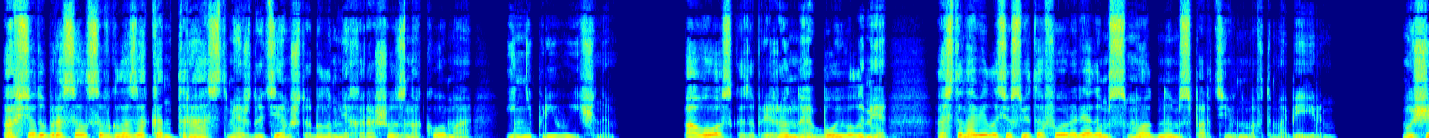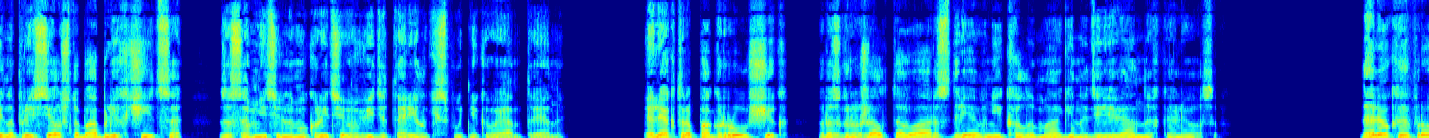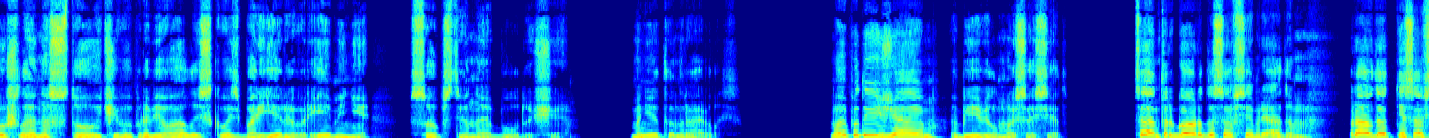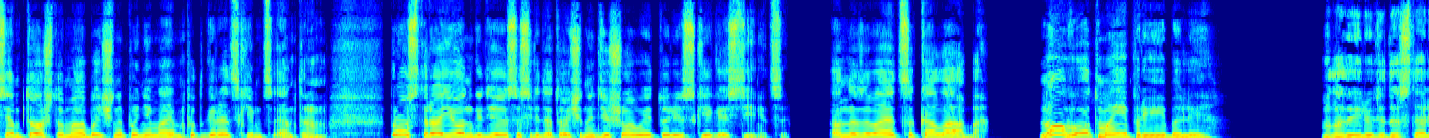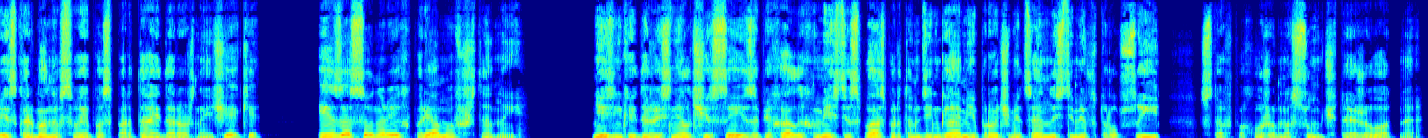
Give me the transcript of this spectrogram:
Повсюду бросался в глаза контраст между тем, что было мне хорошо знакомо, и непривычным. Повозка, запряженная буйволами, остановилась у светофора рядом с модным спортивным автомобилем. Мужчина присел, чтобы облегчиться за сомнительным укрытием в виде тарелки спутниковой антенны. Электропогрузчик разгружал товар с древней колымаги на деревянных колесах. Далекое прошлое настойчиво пробивалось сквозь барьеры времени в собственное будущее. Мне это нравилось. «Мы подъезжаем», — объявил мой сосед. «Центр города совсем рядом. Правда, это не совсем то, что мы обычно понимаем под городским центром. Просто район, где сосредоточены дешевые туристские гостиницы. Он называется Калаба. Ну вот мы и прибыли». Молодые люди достали из карманов свои паспорта и дорожные чеки и засунули их прямо в штаны. Низенький даже снял часы и запихал их вместе с паспортом, деньгами и прочими ценностями в трусы, став похожим на сумчатое животное.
